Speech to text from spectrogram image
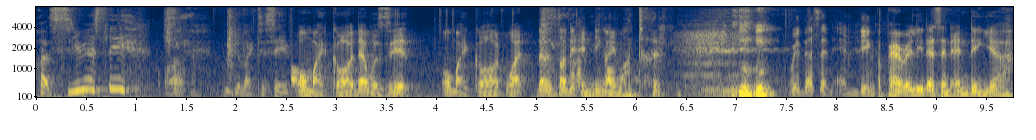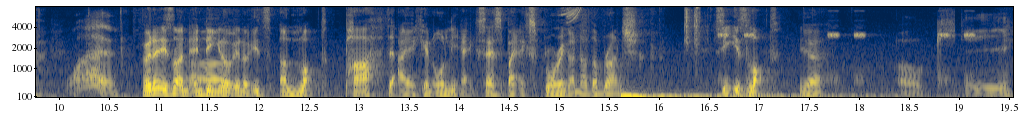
What, seriously? What? Would you like to save? Oh my god, that was it. Oh my god, what? That was not the ending I wanted. Wait, that's an ending? Apparently that's an ending, yeah. What? But it's not an ending, you know, you know, it's a locked path that I can only access by exploring another branch. See, it's locked. Yeah. Okay.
